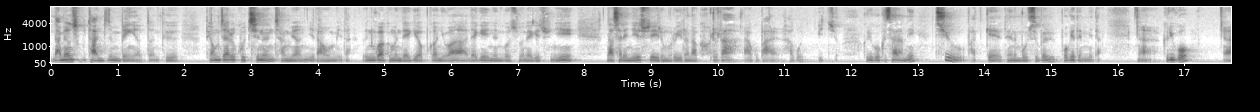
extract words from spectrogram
나면서부터 안전뱅이였던 그 병자를 고치는 장면이 나옵니다. 은과 금은 내게 없거니와 내게 있는 것으로 내게 주니 나사렛 예수의 이름으로 일어나 걸으라라고 말하고 있죠. 그리고 그 사람이 치유받게 되는 모습을 보게 됩니다. 아, 그리고 아,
